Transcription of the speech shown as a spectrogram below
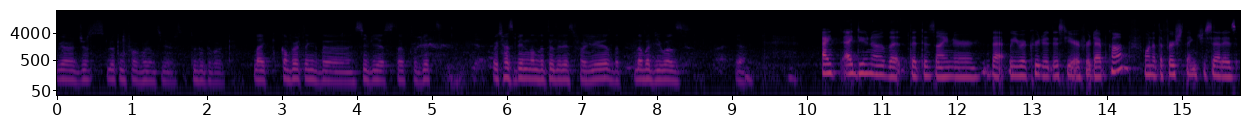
We are just looking for volunteers to do the work, like converting the CVS stuff to Git, which has been on the to-do list for years, but nobody was. Yeah. I, I do know that the designer that we recruited this year for DebConf, one of the first things she said is,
